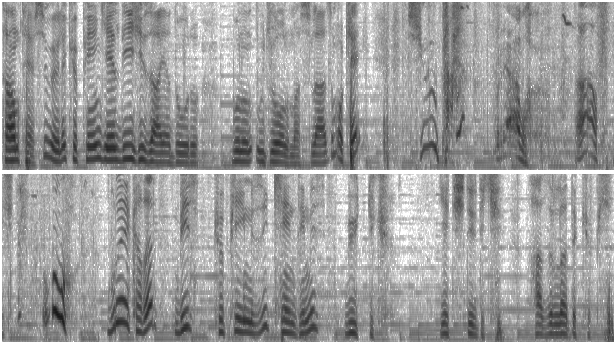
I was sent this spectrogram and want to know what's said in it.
Tam tersi böyle köpeğin geldiği hizaya doğru bunun ucu olması lazım. Okey? Süper. Bravo. Aferin. Uh. Buraya kadar biz köpeğimizi kendimiz büyüttük. Yetiştirdik. Hazırladık köpeği.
